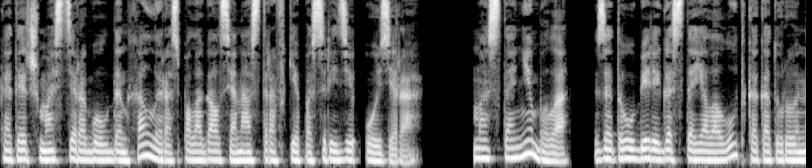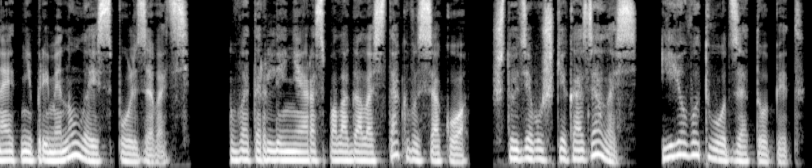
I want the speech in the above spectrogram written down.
коттедж мастера Голденхаллы располагался на островке посреди озера. Моста не было, зато у берега стояла лодка, которую Найт не применула использовать. Ватерлиния располагалась так высоко, что девушке казалось, ее вот-вот затопит.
